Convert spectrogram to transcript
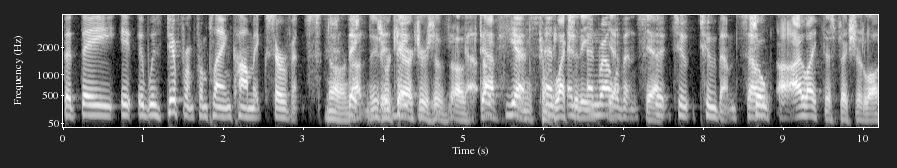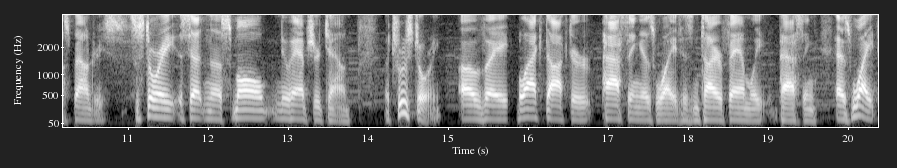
that they it, it, was different from playing comic servants. No, no, they, not, these were characters of, of depth uh, yes, and complexity and, and, and relevance yeah, yeah. To, to, to them. So, so uh, I like this picture, Lost Boundaries. It's a story set in a small New Hampshire town, a true story of a black doctor passing as white, his entire family passing as white.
